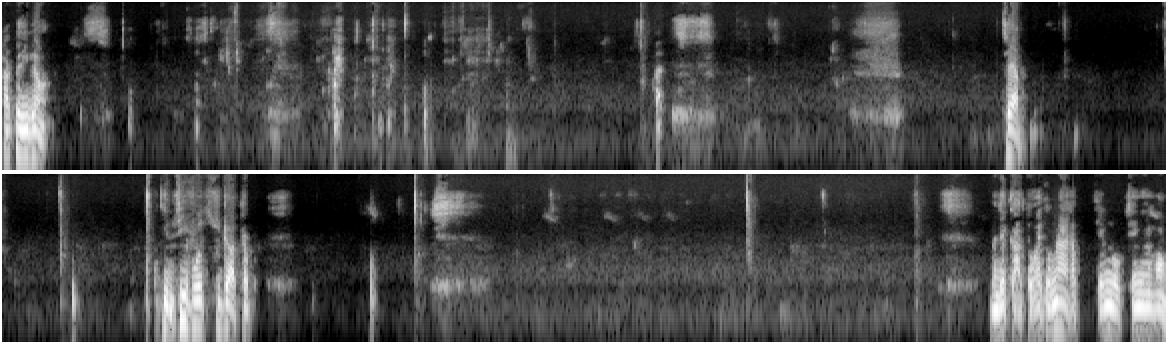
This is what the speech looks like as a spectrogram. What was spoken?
มอืมคักดีพี่น้องแซ่บจิ้มซีฟู้ดสุดยอดครับบรรยากาศตรงให้ตรงหน้าครับเสียงนกเสียงยังห้อง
